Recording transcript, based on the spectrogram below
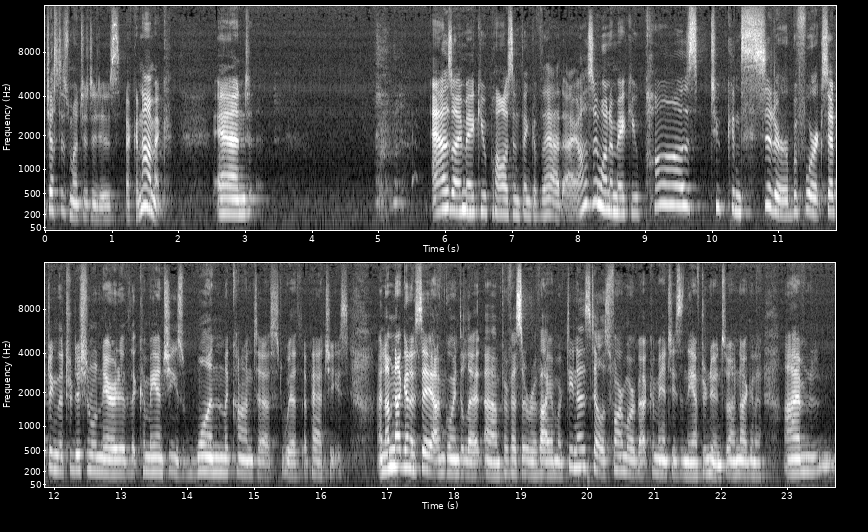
just as much as it is economic. And as I make you pause and think of that, I also want to make you pause to consider before accepting the traditional narrative that Comanches won the contest with Apaches. And I'm not going to say I'm going to let um, Professor Rivaya Martinez tell us far more about Comanches in the afternoon, so I'm not going to, I'm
